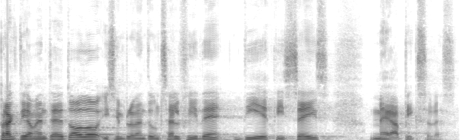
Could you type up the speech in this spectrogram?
prácticamente de todo y simplemente un selfie de 16 megapíxeles.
